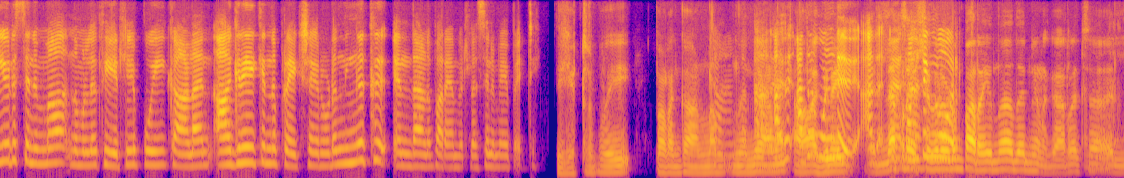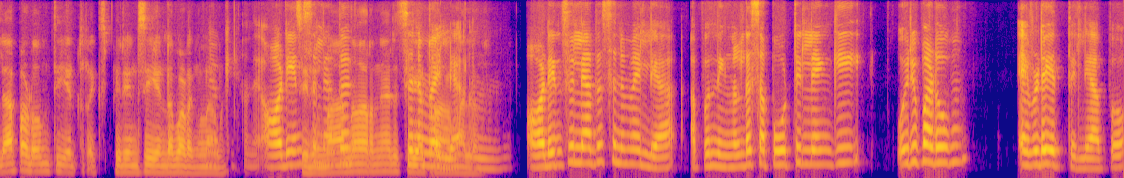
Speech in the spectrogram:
ഈ ഒരു സിനിമ നമ്മൾ തിയേറ്ററിൽ പോയി കാണാൻ ആഗ്രഹിക്കുന്ന പ്രേക്ഷകരോട് നിങ്ങൾക്ക് എന്താണ് പറയാൻ പറ്റുള്ള സിനിമയെ പറ്റി? തിയേറ്ററിൽ പോയി പടം കാണണം. തന്നെയാണ് എല്ലാ പ്രേക്ഷകരോടും പറയുന്നത് അത് തന്നെയാണ്. കാരണം വെച്ചാൽ എല്ലാ പടവും തിയേറ്റർ എക്സ്പീരിയൻസ് ചെയ്യേണ്ട പടങ്ങളാണ്. ഓഡിയൻസ് എന്ന് പറഞ്ഞ ഒരു സിനിമ ഇല്ല. ഓഡിയൻസ് ഇല്ലാതെ സിനിമ ഇല്ല. അപ്പൊ നിങ്ങളുടെ സപ്പോർട്ട് ഇല്ലെങ്കിൽ ഒരു പടവും എവിടെ എത്തില്ല. അപ്പോൾ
